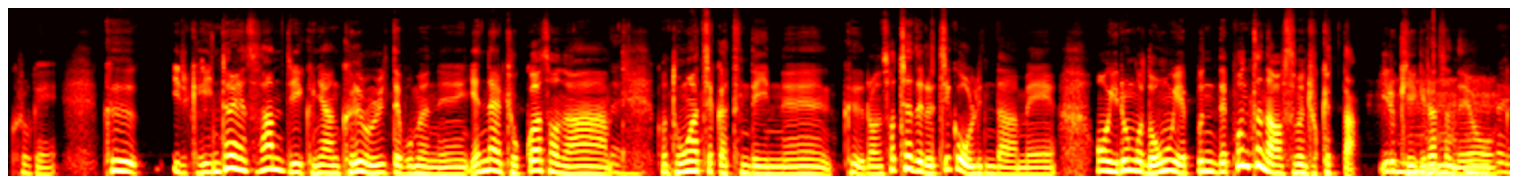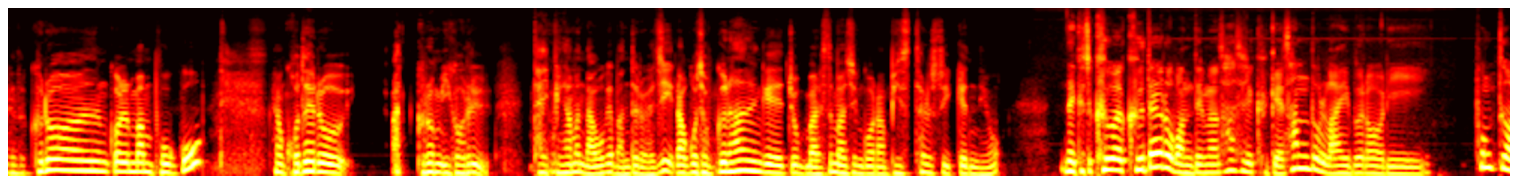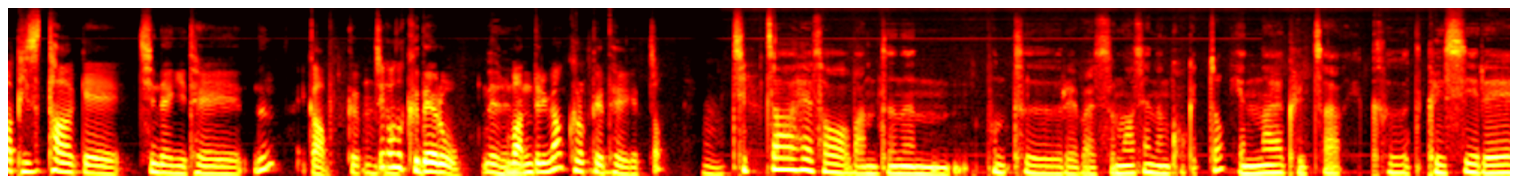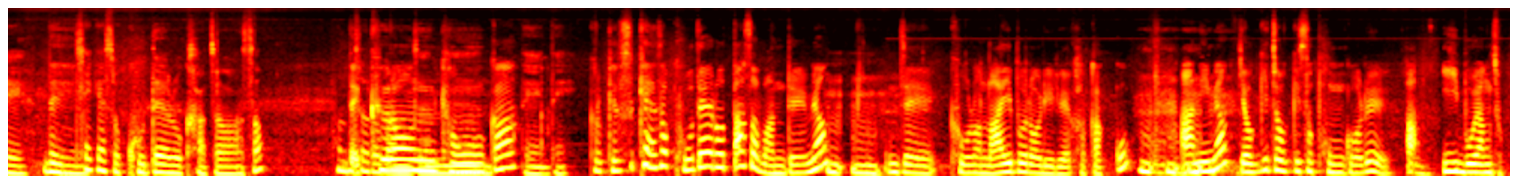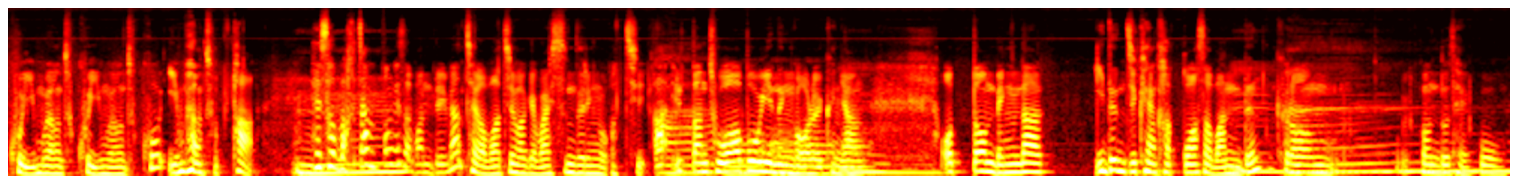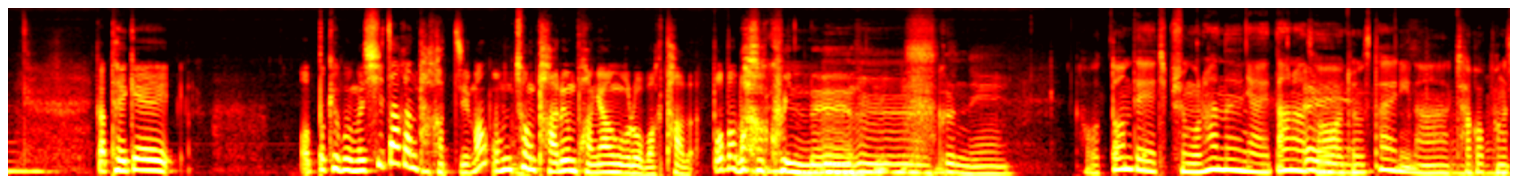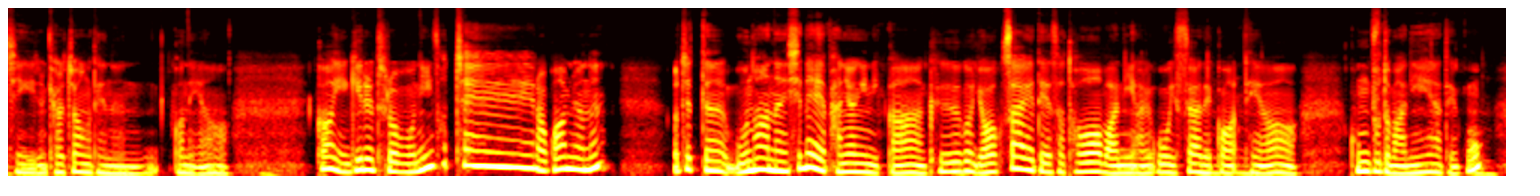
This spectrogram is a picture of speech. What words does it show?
그러게. 그 이렇게 인터넷에서 사람들이 그냥 글을 올릴 때 보면은 옛날 교과서나 네. 동화책 같은 데 있는 그런 서체들을 찍어 올린 다음에 어 이런 거 너무 예쁜데 폰트 나왔으면 좋겠다. 이렇게 음, 얘기를 하잖아요. 음, 네. 그래서 그런 걸만 보고 그냥 그대로 아 그럼 이거를 타이핑하면 나오게 만들어야지라고 접근하는 게 좀 말씀하신 거랑 비슷할 수 있겠네요. 네, 그래서 그걸 그대로 만들면 사실 그게 산돌 라이브러리 폰트와 비슷하게 진행이 되는, 그러니까 그 음, 찍어서 그대로 네. 만들면 그렇게 되겠죠. 집자해서 만드는 폰트를 말씀하시는 거겠죠? 옛날 글자 그 글씨를 네. 책에서 그대로 가져와서 폰트로 그런 만드는 경우가 네네 그렇게 스캔해서 그대로 따서 만들면 음, 음. 이제 그런 라이브러리에 가깝고 음, 음, 아니면 여기저기서 본 거를 아, 이 모양 좋고 이 모양 좋고 이 모양 좋고 이 모양 좋다 음. 해서 막 짬뽕해서 만들면 제가 마지막에 말씀드린 것 같이 아, 아, 일단 좋아 어. 보이는 거를 그냥 어떤 맥락 이든지 그냥 갖고 와서 만든 음. 그런 물건도 되고 그러니까 되게 어떻게 보면 시작은 다 같지만 엄청 다른 방향으로 막 다 뻗어나가고 있는 음, 그렇네. 어떤 데에 집중을 하느냐에 따라서 네. 좀 스타일이나 작업 음. 방식이 좀 결정되는 거네요. 그러니까 얘기를 들어보니 서체라고 하면은 어쨌든 문화는 시대의 반영이니까 그거 역사에 대해서 더 많이 알고 있어야 될것 음. 같아요. 공부도 많이 해야 되고 음.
